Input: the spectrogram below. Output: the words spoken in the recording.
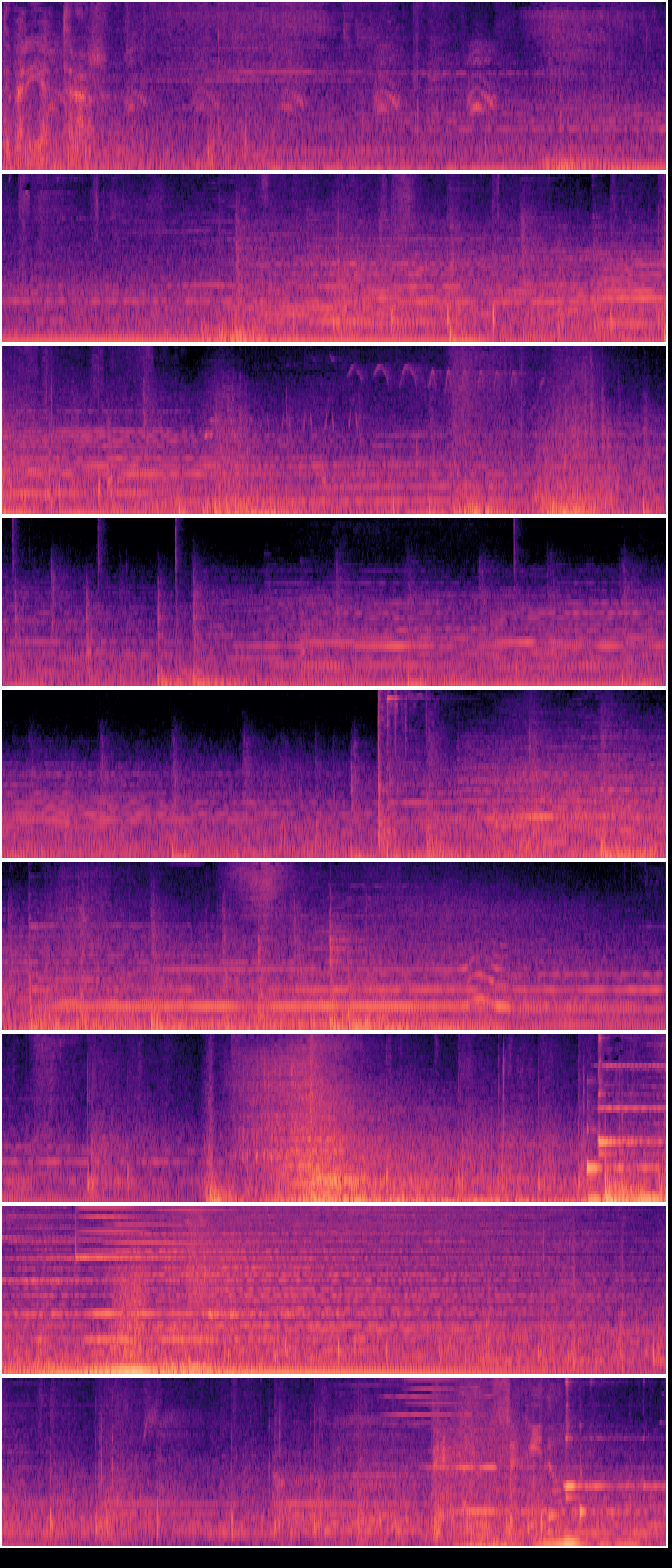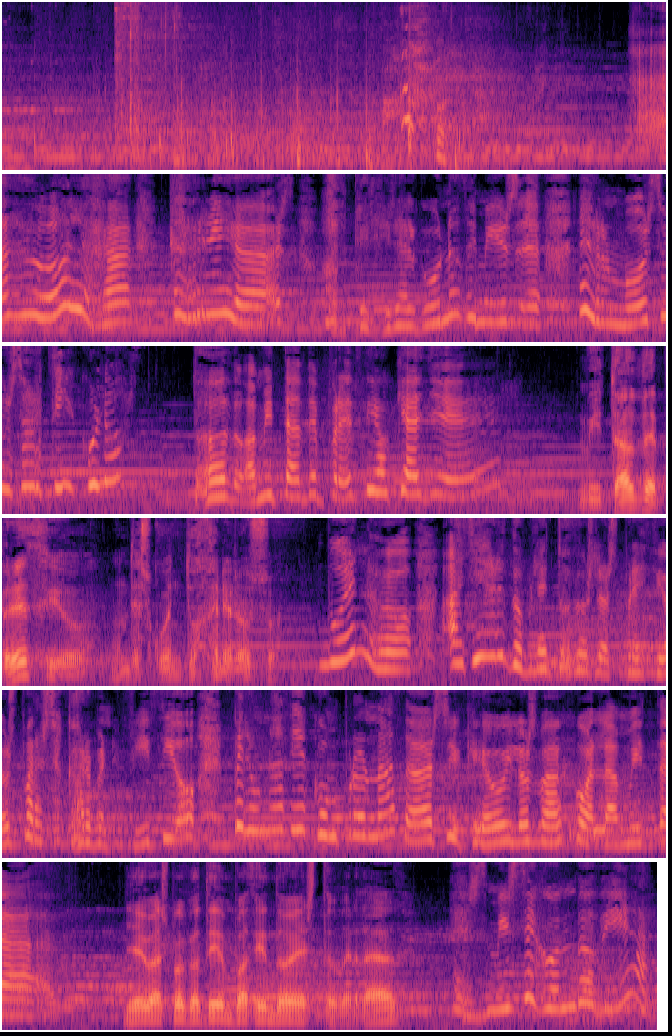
Debería entrar. Mitad de precio que ayer. Mitad de precio. Un descuento generoso. Bueno, ayer doblé todos los precios para sacar beneficio, pero nadie compró nada, así que hoy los bajo a la mitad. Llevas poco tiempo haciendo esto, ¿verdad? Es mi segundo día.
